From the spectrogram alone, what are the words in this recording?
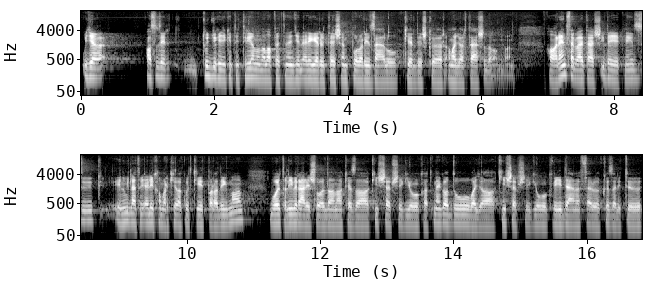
Ugye azt azért tudjuk egyébként, hogy Trianon alapvetően egy ilyen elég erőteljesen polarizáló kérdéskör a magyar társadalomban. Ha a rendszerváltás idejét nézzük, én úgy látom, hogy elég hamar kialakult két paradigma. Volt a liberális oldalnak ez a kisebbségi jogokat megadó, vagy a kisebbségi jogok védelme felől közelítő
